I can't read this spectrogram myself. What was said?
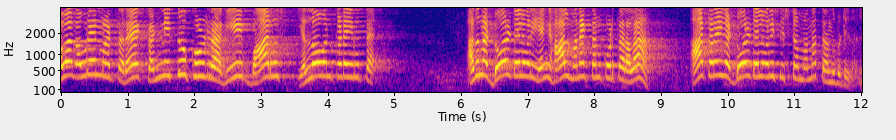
ಅವಾಗ ಅವ್ರೇನು ಮಾಡ್ತಾರೆ, ಕಣ್ಣಿದ್ದು ಕುರುಡ್ರಾಗಿ ಬಾರು ಎಲ್ಲೋ ಒಂದು ಕಡೆ ಇರುತ್ತೆ. ಅದನ್ನ ಡೋರ್ ಡೆಲಿವರಿ ಹೆಂಗೆ ಹಾಲು ಮನೆಗೆ ತಂದು ಕೊಡ್ತಾರಲ್ಲ ಆ ಥರ ಈಗ ಡೋರ್ ಡೆಲಿವರಿ ಸಿಸ್ಟಮನ್ನು ತಂದುಬಿಟ್ಟಿದ್ದಾರೆ.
